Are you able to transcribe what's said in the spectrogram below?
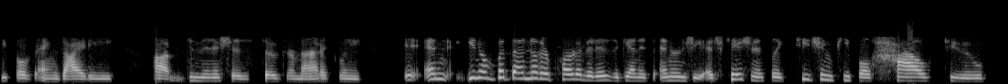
people's anxiety um, diminishes so dramatically. And, you know, but the, another part of it is, again, it's energy education. It's like teaching people how to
